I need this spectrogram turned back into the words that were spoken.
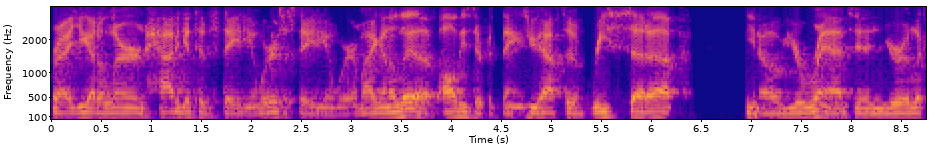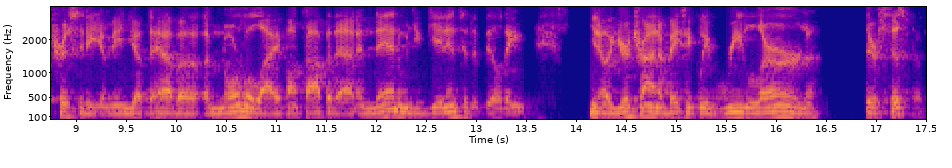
right? You got to learn how to get to the stadium. Where is the stadium? Where am I going to live? All these different things. You have to reset up, you know, your rent and your electricity. I mean, you have to have a, a normal life on top of that. And then when you get into the building, you know, you're trying to basically relearn their system,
